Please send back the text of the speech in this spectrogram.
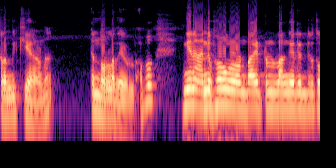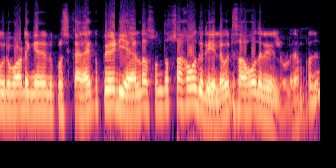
ശ്രമിക്കുകയാണ് എന്നുള്ളതേ ഉള്ളൂ. അപ്പോൾ ഇങ്ങനെ അനുഭവങ്ങൾ ഉണ്ടായിട്ടുള്ള അങ്ങനെ എന്റെ അടുത്ത് ഒരുപാട് ഇങ്ങനെ കുറച്ച് അയാൾക്ക് പേടി അയാളുടെ സ്വന്തം സഹോദരിയല്ല? ഒരു സഹോദരിയല്ലേ ഉള്ളൂ ഞാൻ പറഞ്ഞു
